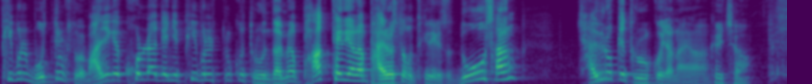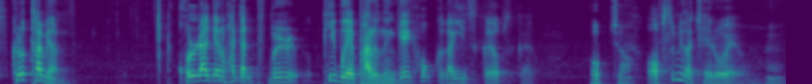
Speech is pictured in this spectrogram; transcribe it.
피부를 못 뚫고 들어요. 만약에 콜라겐이 피부를 뚫고 들어온다면 박테리아랑 바이러스가 어떻게 되겠어? 노상 자유롭게 들어올 거잖아요. 그렇죠. 그렇다면 콜라겐 화장품을 피부에 바르는 게 효과가 있을까요, 없을까요? 없죠. 없습니다. 제로예요. 음.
